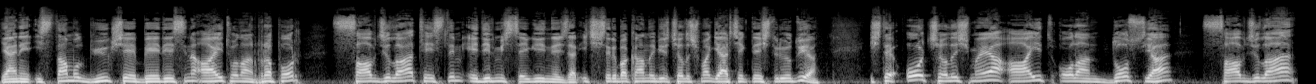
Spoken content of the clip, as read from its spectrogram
Yani İstanbul Büyükşehir Belediyesi'ne ait olan rapor savcılığa teslim edilmiş sevgili dinleyiciler. İçişleri Bakanlığı bir çalışma gerçekleştiriyordu ya. İşte o çalışmaya ait olan dosya savcılığa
